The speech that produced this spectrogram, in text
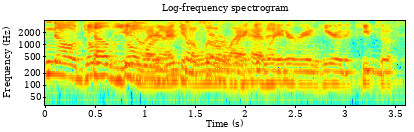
No, don't, don't worry. I There's get some a sort little of regulator in here that keeps us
